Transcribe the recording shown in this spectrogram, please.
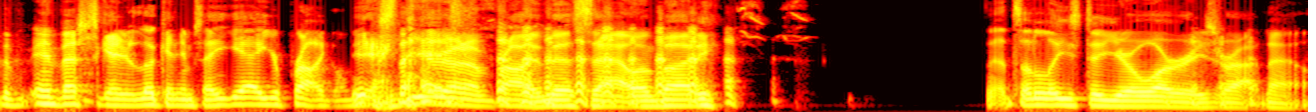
the investigator look at him and say, "Yeah, you're probably gonna yeah, miss that. you're gonna probably miss that one, buddy. That's the least of your worries right now.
